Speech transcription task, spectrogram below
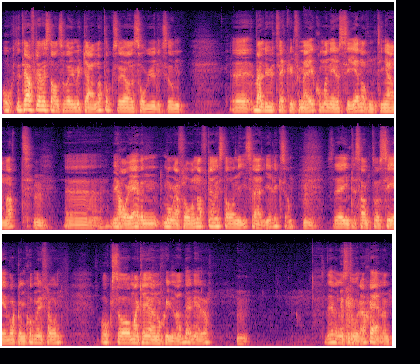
åkte till Afghanistan så var det mycket annat också. Jag såg ju liksom eh, väldig utveckling för mig att komma ner och se någonting annat. Mm. Eh, vi har ju även många från Afghanistan i Sverige liksom. Mm. Så det är intressant att se vart de kommer ifrån. Också om man kan göra någon skillnad där nere. Mm. Så det är väl den stora skälen.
